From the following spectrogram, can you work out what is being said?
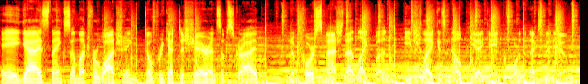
Hey guys, thanks so much for watching. Don't forget to share and subscribe. And of course, smash that like button. Each like is an LP I gain before the next video.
